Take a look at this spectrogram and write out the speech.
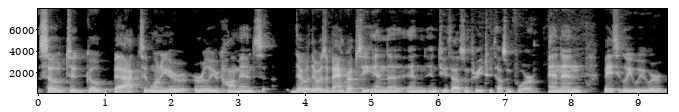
So to go back to one of your earlier comments, there, there was a bankruptcy in the in, in 2003 2004 and then basically we were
